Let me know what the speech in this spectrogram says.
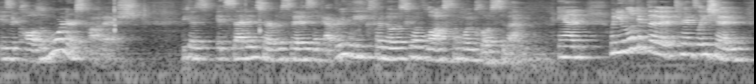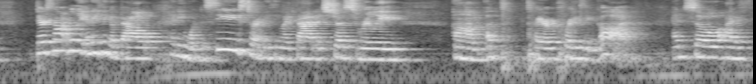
is it called a mourner's Kaddish because it's said in services like every week for those who have lost someone close to them. And when you look at the translation, there's not really anything about anyone deceased or anything like that. It's just really um, a prayer praising God. And so I've,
